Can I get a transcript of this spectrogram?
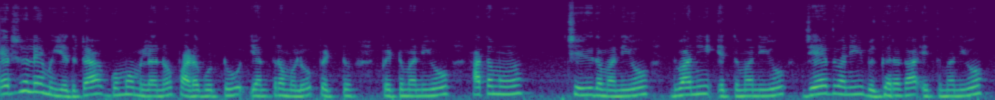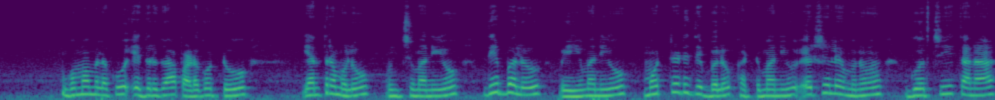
ఎర్షలేము ఎదుట గుమ్మములను పడగొట్టు యంత్రములు పెట్టు పెట్టుమనియు హతము చేయుదమనియు ధ్వని ఎత్తుమనియు జయధ్వని బిగ్గరగా ఎత్తుమనియు గుమ్మములకు ఎదురుగా పడగొట్టు యంత్రములు ఉంచుమనియు దిబ్బలు వేయమనియు ముట్టడి దిబ్బలు కట్టుమనియు ఎర్షలేమును గూర్చి తన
